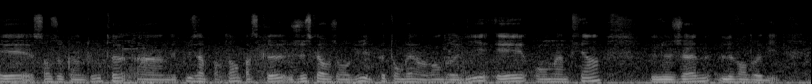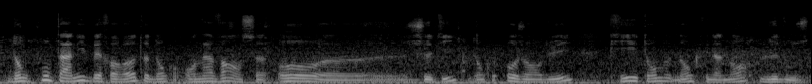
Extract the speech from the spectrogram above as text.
est sans aucun doute un des plus importants parce que jusqu'à aujourd'hui, il peut tomber un vendredi et on maintient le jeûne le vendredi. Donc pour Ta'anit Bechorot, donc on avance au euh, jeudi, donc aujourd'hui, qui tombe donc finalement le 12.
